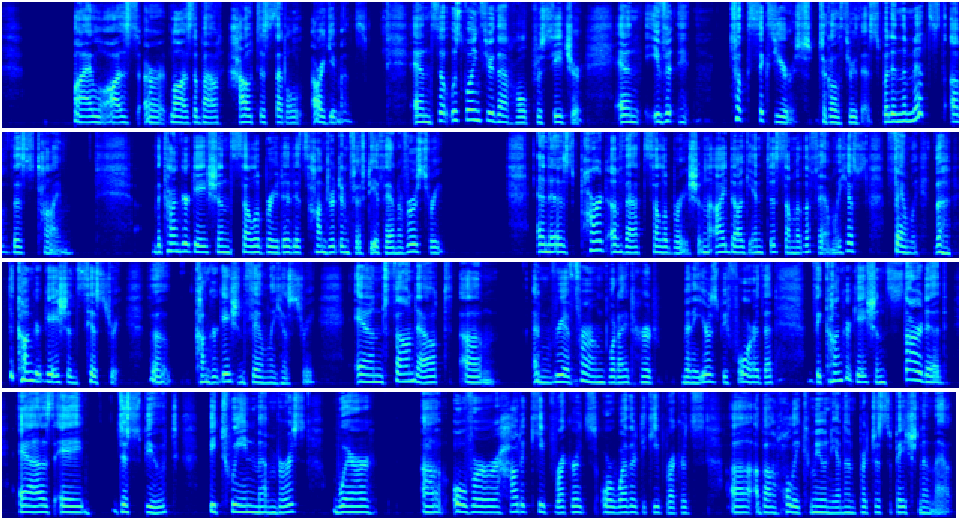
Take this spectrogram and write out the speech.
bylaws or laws about how to settle arguments. And so it was going through that whole procedure. And it took six years to go through this. But in the midst of this time, the congregation celebrated its 150th anniversary. And as part of that celebration, I dug into some of the family his family, the, the congregation's history, the congregation family history, and found out um, and reaffirmed what I'd heard many years before that the congregation started as a dispute between members where uh, over how to keep records or whether to keep records uh, about Holy Communion and participation in that.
